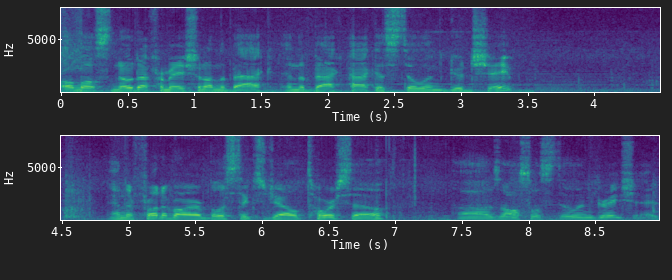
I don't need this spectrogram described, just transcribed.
Almost no deformation on the back and the backpack is still in good shape. And the front of our ballistics gel torso uh, is also still in great shape.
